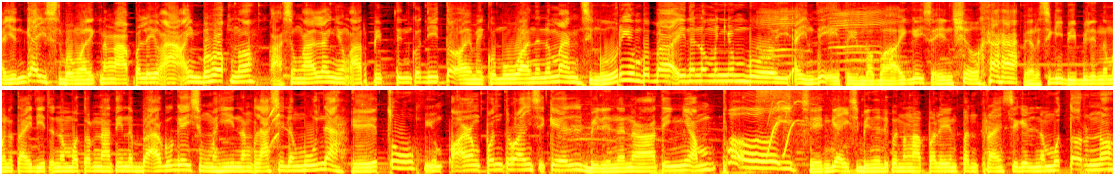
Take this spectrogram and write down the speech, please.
Ayun guys, bumalik na nga pala yung aking buhok no. Kaso nga lang yung R15 ko dito ay may kumuha na naman. Siguro yung babae na naman yung boy. Ay hindi, ito yung babae guys. Ayun siya. Pero sige, bibili naman na tayo dito ng motor natin na bago guys. Yung mahinang klase lang muna. Ito, yung parang pan-tricycle. Bili na natin yan boy. So yun guys, binili ko na nga pala yung pan-tricycle na motor no.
